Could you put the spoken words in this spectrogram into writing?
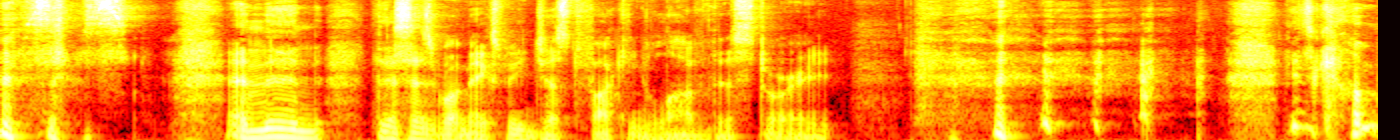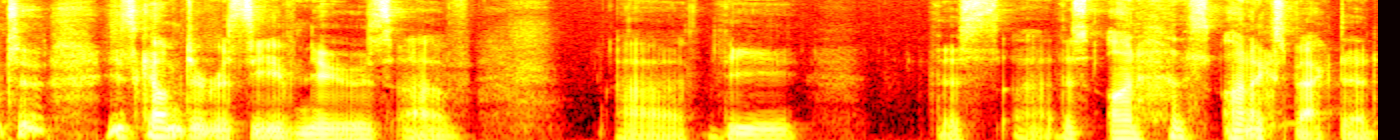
is, and then this is what makes me just fucking love this story. he's come to he's come to receive news of uh, the this uh, this, un, this unexpected,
